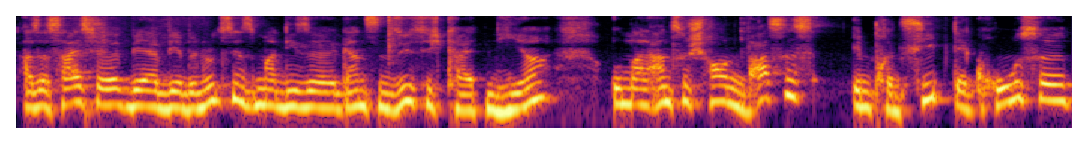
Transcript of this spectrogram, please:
Also das heißt, wir, wir, wir benutzen jetzt mal diese ganzen Süßigkeiten hier, um mal anzuschauen, was ist im Prinzip der große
